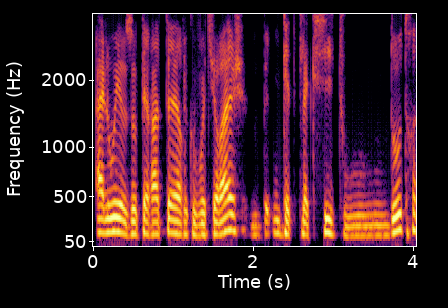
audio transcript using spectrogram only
allouée aux opérateurs de covoiturage, Quête Klaxit ou d'autres,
